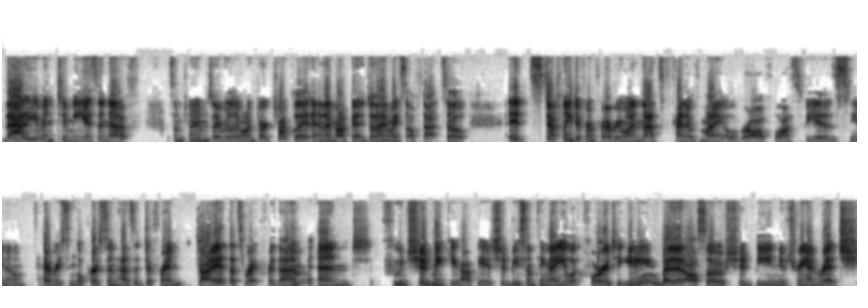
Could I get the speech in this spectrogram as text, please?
that even to me is enough. Sometimes I really want dark chocolate, and I'm not going to deny myself that. So it's definitely different for everyone. That's kind of my overall philosophy is, you know, every single person has a different diet that's right for them and food should make you happy. It should be something that you look forward to eating, but it also should be nutrient rich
